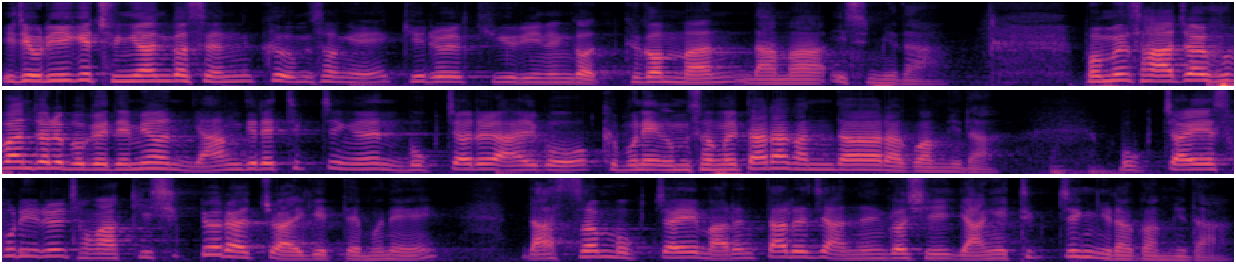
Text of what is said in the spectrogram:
이제 우리에게 중요한 것은 그 음성에 귀를 기울이는 것, 그것만 남아 있습니다. 본문 4절 후반절을 보게 되면 양들의 특징은 목자를 알고 그분의 음성을 따라간다라고 합니다. 목자의 소리를 정확히 식별할 줄 알기 때문에 낯선 목자의 말은 따르지 않는 것이 양의 특징이라고 합니다.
